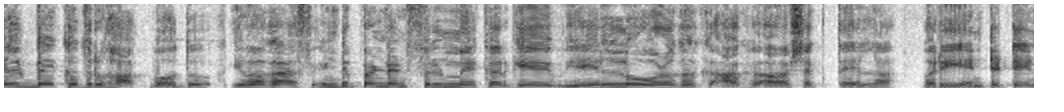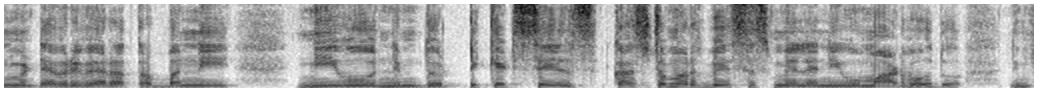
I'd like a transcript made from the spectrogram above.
ಎಲ್ಲಿ ಬೇಕಾದ್ರೂ ಹಾಕ್ಬೋದು. ಇವಾಗ ಇಂಡಿಪೆಂಡೆಂಟ್ ಫಿಲ್ಮ್ ಮೇಕರ್ಗೆ ಎಲ್ಲೂ ಒಳಗ ಅವಶ್ಯಕತೆ ಇಲ್ಲ. ಬರೀ ಎಂಟರ್ಟೈನ್ಮೆಂಟ್ ಎವ್ರಿವೇರ್ ಹತ್ರ ಬನ್ನಿ ನೀವು ನಿಮ್ದು ಟಿಕೆಟ್ ಸೇಲ್ಸ್ ಕಸ್ಟಮರ್ ಬೇಸಿಸ್ ಮೇಲೆ ನೀವು ಮಾಡಬಹುದು ನಿಮ್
